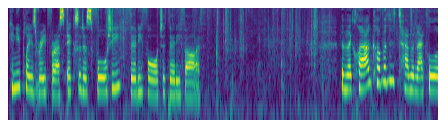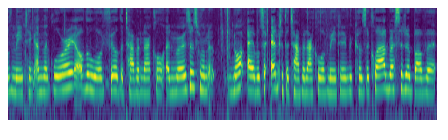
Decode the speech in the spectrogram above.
can you please read for us Exodus 40 34 to 35? Then the cloud covered the tabernacle of meeting, and the glory of the Lord filled the tabernacle. And Moses was not able to enter the tabernacle of meeting because the cloud rested above it,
